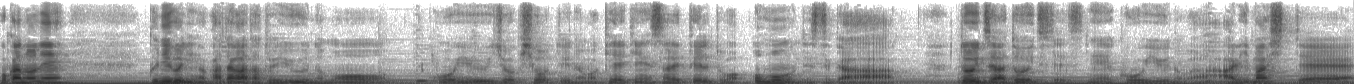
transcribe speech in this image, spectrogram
他のね国々の方々というのもこういう異常気象というのは経験されているとは思うんですがドイツはドイツでですねこういうのがありまして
